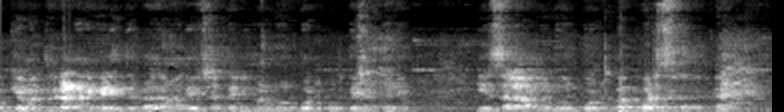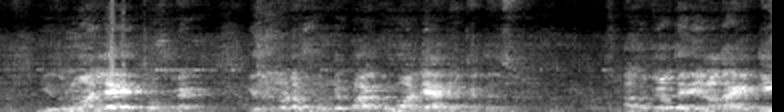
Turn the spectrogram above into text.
ಮುಖ್ಯಮಂತ್ರಿಗಳು ನನಗೆ ಹೇಳಿದ್ರು ಬೆಳಗಾವಿ ದೇಶದಲ್ಲಿ ಇನ್ನೂ ನೂರು ಕೋಟಿ ಕೊಡ್ತೇನೆ ಅಂತೇಳಿ ಈ ಸಲ ಒಂದು ನೂರು ಕೋಟಿ ರೂಪಾಯಿ ಕೊಡಿಸ್ರಿ ಅದಕ್ಕೆ. ಇದನ್ನು ಅಲ್ಲೇ ಆಯಿತು ಅಂದರೆ, ಇದು ದೊಡ್ಡ ಫುಡ್ ಪಾರ್ಕ್ನು ಅಲ್ಲೇ ಆಗ್ಲಿಕ್ಕೆ ಸರ್. ಅದ್ರ ಜೊತೆಗೆ ಇನ್ನೊಂದು ಐ ಟಿ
